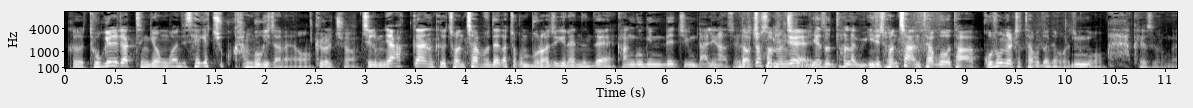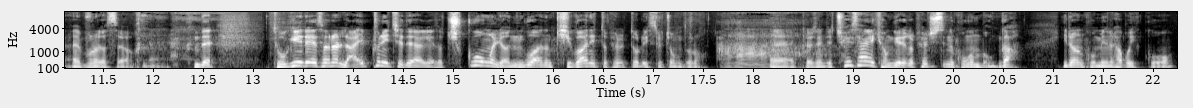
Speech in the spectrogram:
그 독일 같은 경우가 이제 세계 축구 강국이잖아요. 그렇죠. 지금 약간 그 전차 부대가 조금 무너지긴 했는데 강국인데 지금 난리 났어요. 어쩔 수 없는 게 예선 탈락. 이제 전차 안 타고 다 고속열차 타고 다녀가지고 음, 아 그래서 그런가요? 네, 무너졌어요. 네. 근데 독일에서는 라이프니츠 대학에서 축구공을 연구하는 기관이 또 별도로 있을 정도로 아. 네, 그래서 이제 최상의 경기력을 펼칠 수 있는 공은 뭔가 이런 고민을 하고 있고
